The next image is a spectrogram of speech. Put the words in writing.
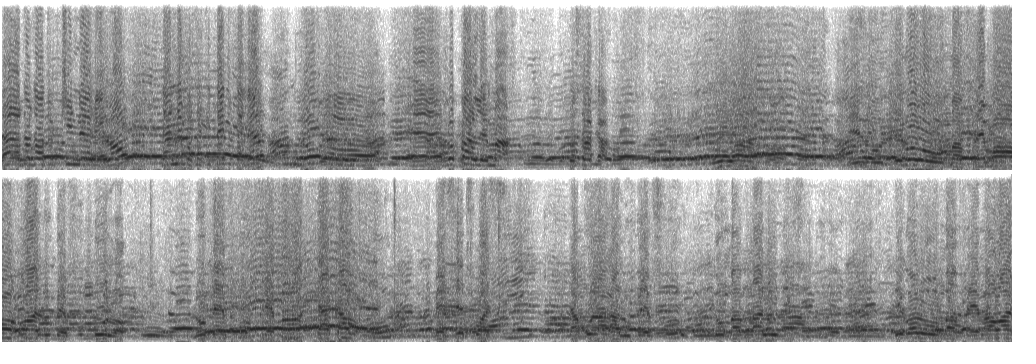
lala bosakitakitade lo lo parlement vraiment lubefu vraiment taka fu mais cette fois-ci tambolanga lubefu tomba malodifu ekoloma vraiment wa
